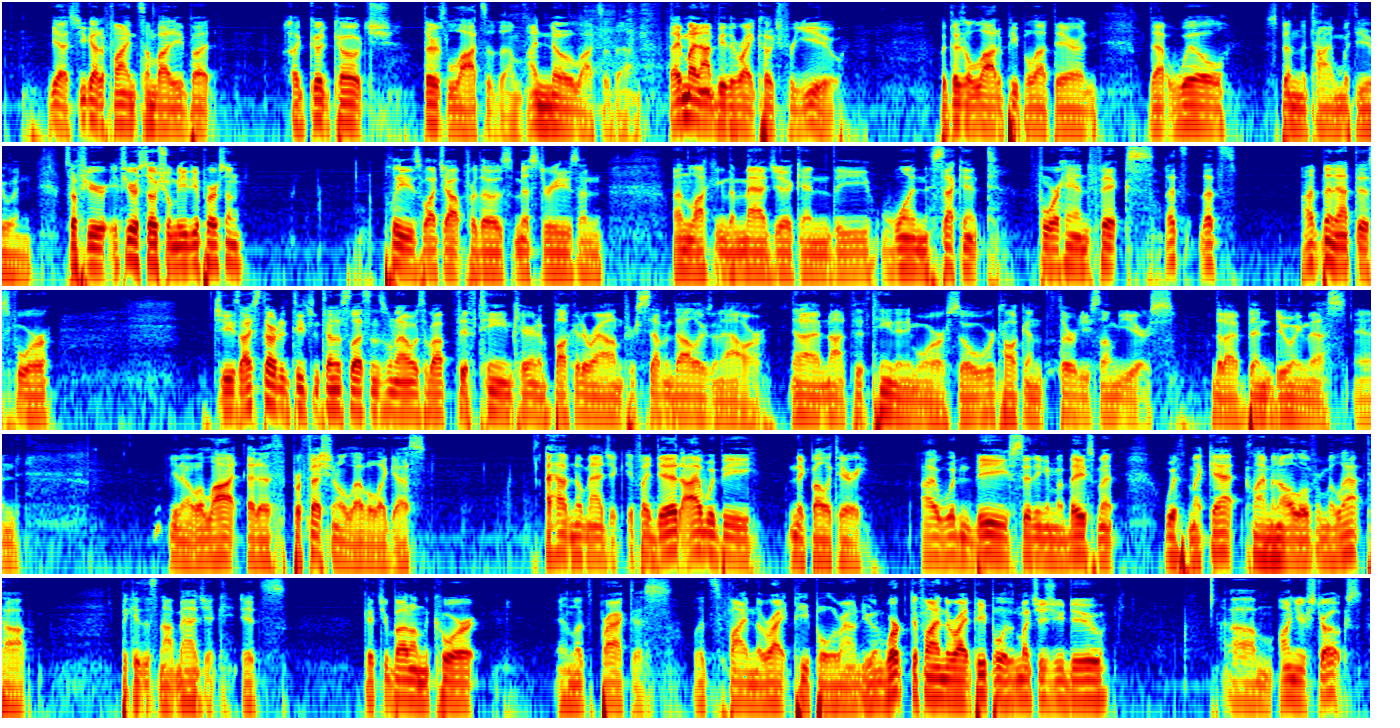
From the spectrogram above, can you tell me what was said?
Yes, you got to find somebody, but a good coach, there's lots of them. I know lots of them. They might not be the right coach for you, but there's a lot of people out there and that will spend the time with you and so if you're if you're a social media person, please watch out for those mysteries and unlocking the magic and the 1 second forehand fix. That's that's I've been at this for Geez, I started teaching tennis lessons when I was about 15, carrying a bucket around for $7 an hour. And I am not 15 anymore. So we're talking 30 some years that I've been doing this. And, you know, a lot at a professional level, I guess. I have no magic. If I did, I would be Nick Bollettieri. I wouldn't be sitting in my basement with my cat climbing all over my laptop because it's not magic. It's get your butt on the court and let's practice. Let's find the right people around you and work to find the right people as much as you do um, on your strokes.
